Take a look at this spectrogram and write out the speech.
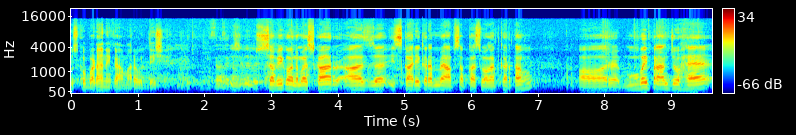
उसको बढ़ाने का हमारा उद्देश्य है। सभी को नमस्कार। आज इस कार्यक्रम में आप सबका स्वागत करता हूँ। और मुंबई प्रांत जो है,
